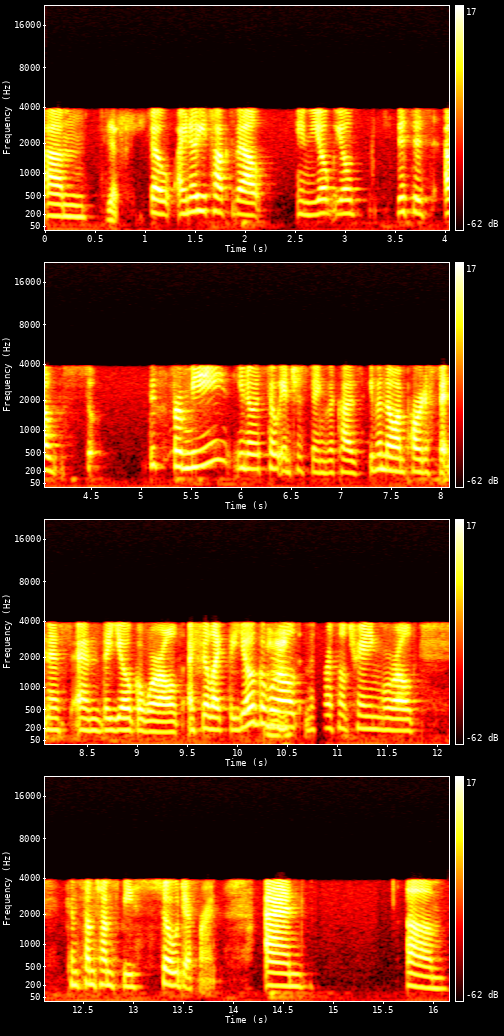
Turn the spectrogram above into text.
Um, yes. So I know you talked about, and you'll you'll. This is a, so this for me, you know, it's so interesting because even though I'm part of fitness and the yoga world, I feel like the yoga mm-hmm. world and the personal training world can sometimes be so different. And um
